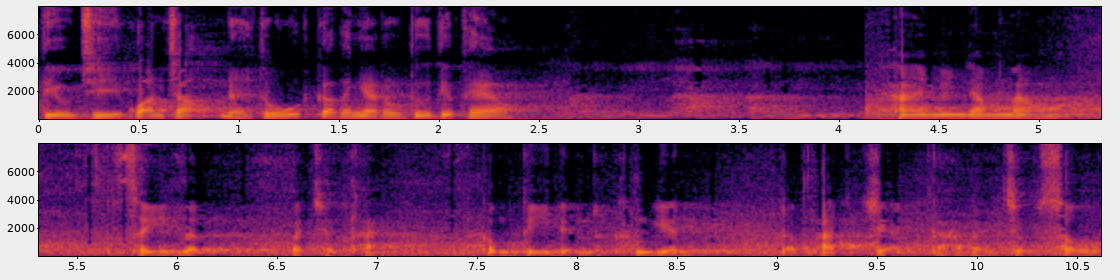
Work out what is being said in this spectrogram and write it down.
tiêu chí quan trọng để thu hút các cái nhà đầu tư tiếp theo. 25 năm xây dựng và trưởng thành, công ty điện lực Hưng Yên đã phát triển cả về chiều sâu,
